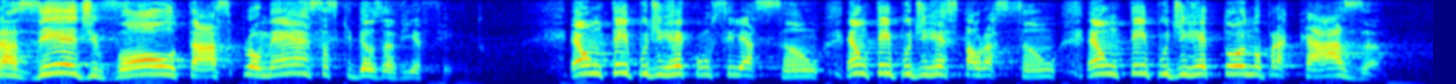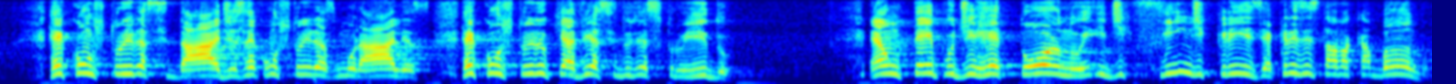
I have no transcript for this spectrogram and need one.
trazer de volta as promessas que Deus havia feito. É um tempo de reconciliação, é um tempo de restauração, é um tempo de retorno para casa. Reconstruir as cidades, reconstruir as muralhas, reconstruir o que havia sido destruído. É um tempo de retorno e de fim de crise. A crise estava acabando.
